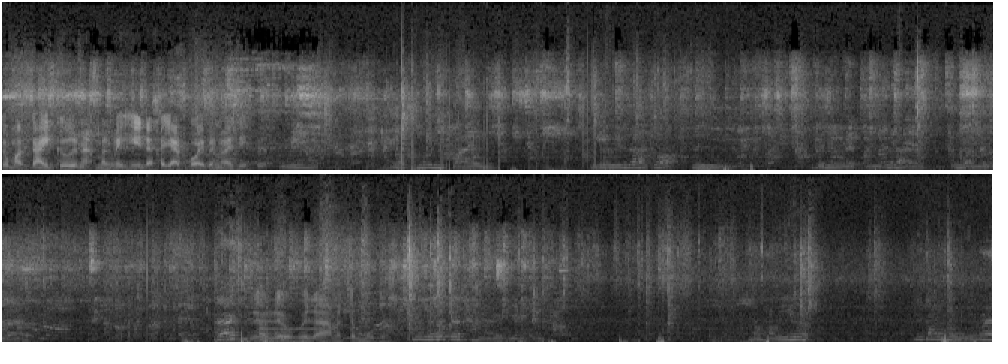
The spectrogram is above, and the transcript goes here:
ก็มาใกล้เกินอะ มันไม่เห็นแล้วขยับปล่อยไปหน่อยสิแบบนี้ครับก็ขึ้นไปเงินไม่ได้ก็ไม่นี่เป็นแบบนี้ก็ได้เป็นแบบไหนก็ได้แล้วที่ต่อไปเร็วๆเวลามันจะหมดแล้วไม่รู้ว่าจะทำ อะไรดีเราทำนี้แบบไม่ต้องทำนี้ก็ได้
